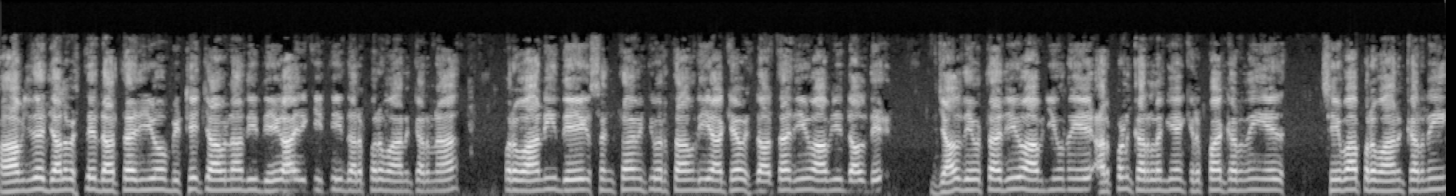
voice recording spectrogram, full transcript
ਆਪ ਜੀ ਦੇ ਜਲ ਵਸਤੇ ਦਾਤਾ ਜੀਓ, ਮਿੱਠੇ ਚਾਵਲਾਂ ਦੀ ਦੇਗ ਹਾਜ਼ਰ ਕੀਤੀ, ਦਰ ਪ੍ਰਵਾਨ ਕਰਨਾ ਪ੍ਰਵਾਨੀ ਦੇਗ ਸੰਗਤਾਂ ਵਿੱਚ ਵਰਤਾਉਣ ਦੀ ਆਖਿਆ ਉਸ ਦਾਤਾ ਜੀ ਆਪ ਜੀ ਦਲ ਦੇ ਜਲ ਦੇਵਤਾ ਜੀ ਆਪ ਜੀ ਨੂੰ ਇਹ ਅਰਪਣ ਕਰਨ ਲੱਗੇ ਆ, ਕਿਰਪਾ ਕਰਨੀ ਇਹ ਸੇਵਾ ਪ੍ਰਵਾਨ ਕਰਨੀ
